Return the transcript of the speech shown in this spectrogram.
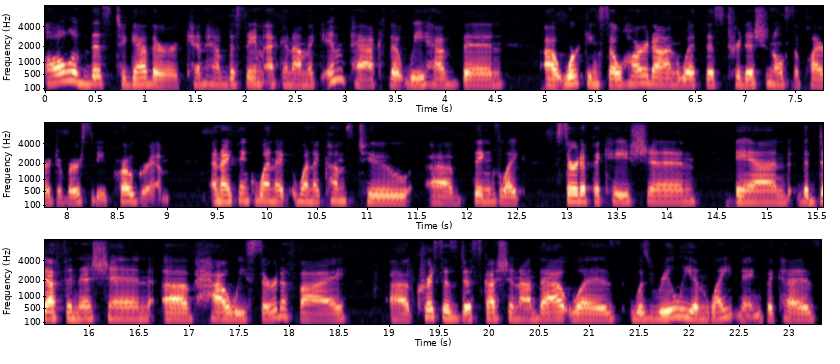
All of this together can have the same economic impact that we have been uh, working so hard on with this traditional supplier diversity program. And I think when it when it comes to uh, things like certification and the definition of how we certify, uh, Chris's discussion on that was was really enlightening because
